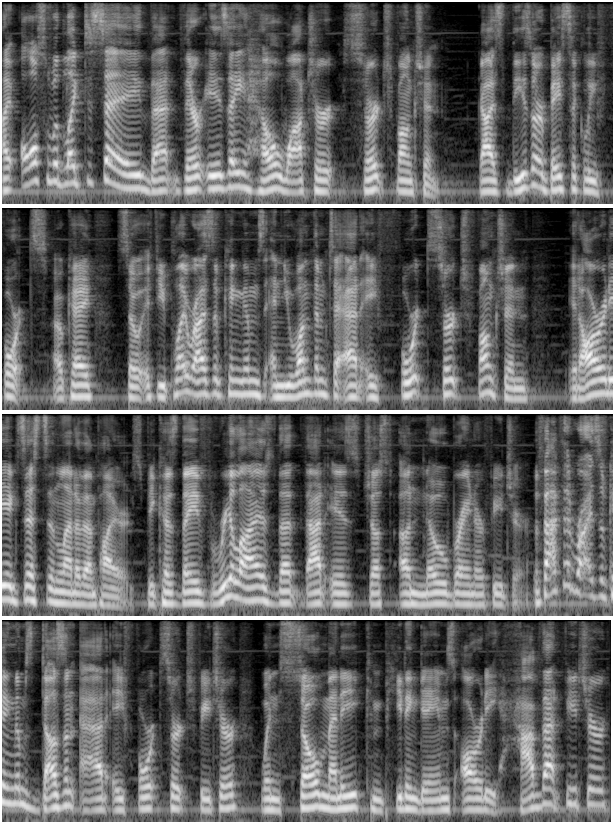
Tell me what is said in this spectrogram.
I also would like to say that there is a hell watcher search function. Guys these are basically forts okay? So if you play rise of kingdoms and you want them to add a fort search function it already exists in land of empires because they've realized that that is just a no-brainer feature. The fact that rise of kingdoms doesn't add a fort search feature when so many competing games already have that feature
